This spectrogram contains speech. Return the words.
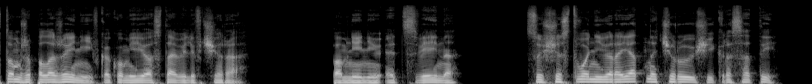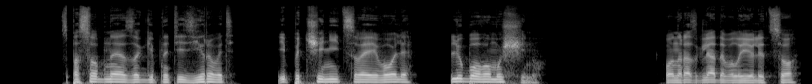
в том же положении, в каком ее оставили вчера. По мнению Эдсвейна, существо невероятно чарующей красоты, способное загипнотизировать и подчинить своей воле любого мужчину. Он разглядывал ее лицо,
